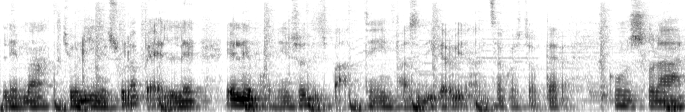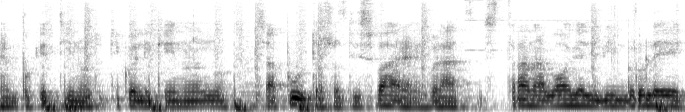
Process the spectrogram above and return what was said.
le macchioline sulla pelle e le voglie insoddisfatte in fase di gravidanza. Questo per consolare un pochettino tutti quelli che non hanno saputo soddisfare quella strana voglia di vin brûlé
